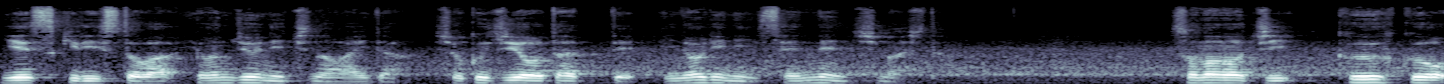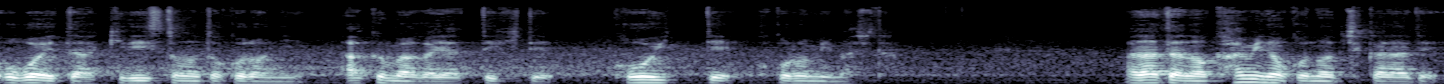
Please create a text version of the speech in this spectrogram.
イエス・キリストは40日の間食事を絶って祈りに専念しました。その後空腹を覚えたキリストのところに悪魔がやってきてこう言って試みました。あなたの神の子の力で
